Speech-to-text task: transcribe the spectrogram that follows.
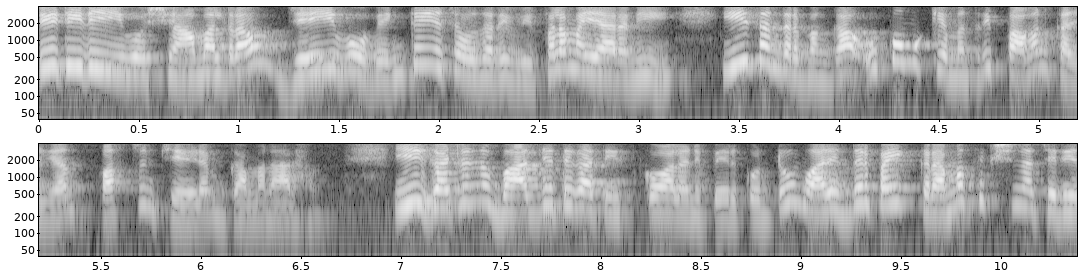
టీటీడీఈఓ శ్యామలరావు జేఈఓ వెంకయ్య చౌదరి విఫలమయ్యారని ఈ సందర్భంగా ఉప ముఖ్యమంత్రి పవన్ కళ్యాణ్ స్పష్టం చేయడం గమనార్హం. ఈ ఘటనను బాధ్యతగా తీసుకోవాలని పేర్కొంటూ వారిద్దరిపై క్రమశిక్షణ చర్య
